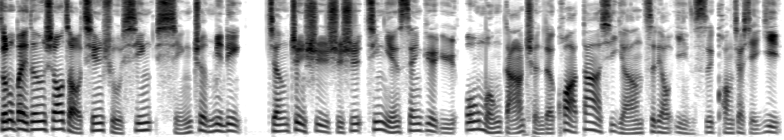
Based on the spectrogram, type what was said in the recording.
总统拜登稍早签署新行政命令。将正式实施今年三月与欧盟达成的跨大西洋资料隐私框架协议，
